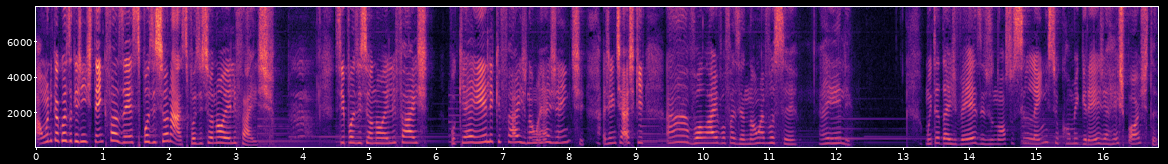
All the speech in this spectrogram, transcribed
A única coisa que a gente tem que fazer é se posicionar. Se posicionou, ele faz. Se posicionou, ele faz. Porque é ele que faz, não é a gente. A gente acha que, ah, vou lá e vou fazer. Não é você, é ele. Muitas das vezes, o nosso silêncio como igreja é resposta.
